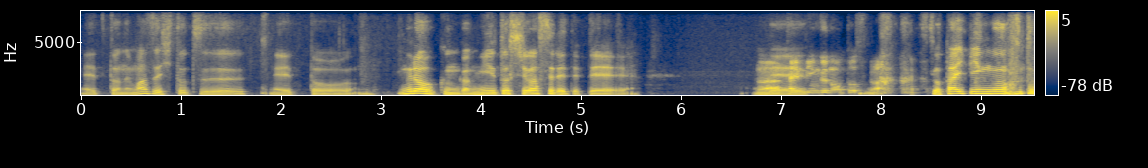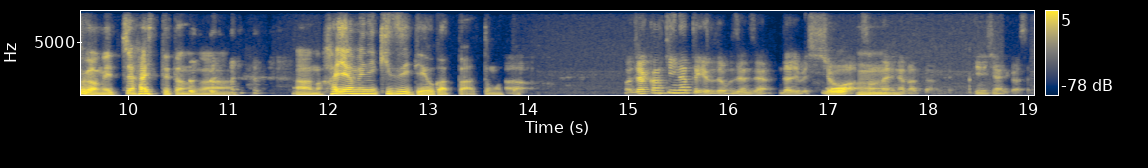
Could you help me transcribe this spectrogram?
えっとね、まず一つ、えっと、村尾くんがミュートし忘れてて、あタイでピングの音っすか？そう、タイピングの音がめっちゃ入ってたのが、あの、早めに気づいてよかったと思った。あまあ若干気になったけど、でも全然大丈夫です。支障はおそんなになかったんで、気にしないでください。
